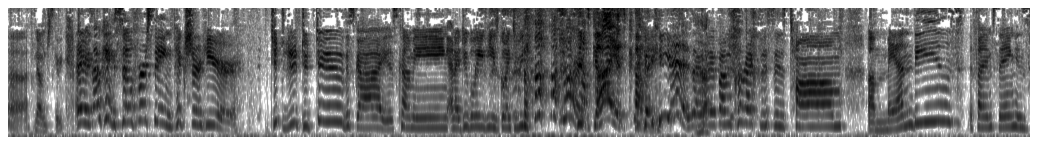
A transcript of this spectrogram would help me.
Uh, no, I'm just kidding. Anyways, okay. So first thing, picture here. Do, do, do, do, do. This guy is coming, and I do believe he's going to be. Sorry. This guy is coming. he is. I- If I'm correct, this is Tom Amandes, if I'm saying his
